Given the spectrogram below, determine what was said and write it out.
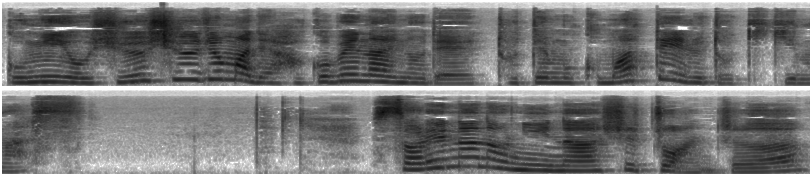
ゴミを収集所まで運べないので、とても困っていると聞きます。それなのに呢是转折，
